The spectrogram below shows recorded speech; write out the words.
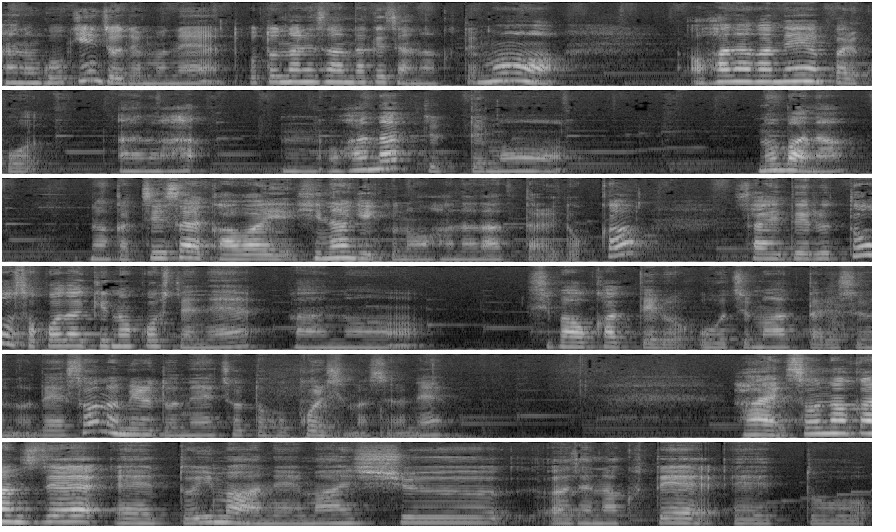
あのご近所でもねお隣さんだけじゃなくてもお花がねやっぱりこうあのは、うん、お花って言っても野花なんか小さい可愛いひなぎくのお花だったりとか咲いてるとそこだけ残してねあの芝を飼ってるお家もあったりするのでそういうの見るとねちょっとほっこりしますよね。はいそんな感じで、えー、っと今はね毎週あじゃなくてえー、っと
